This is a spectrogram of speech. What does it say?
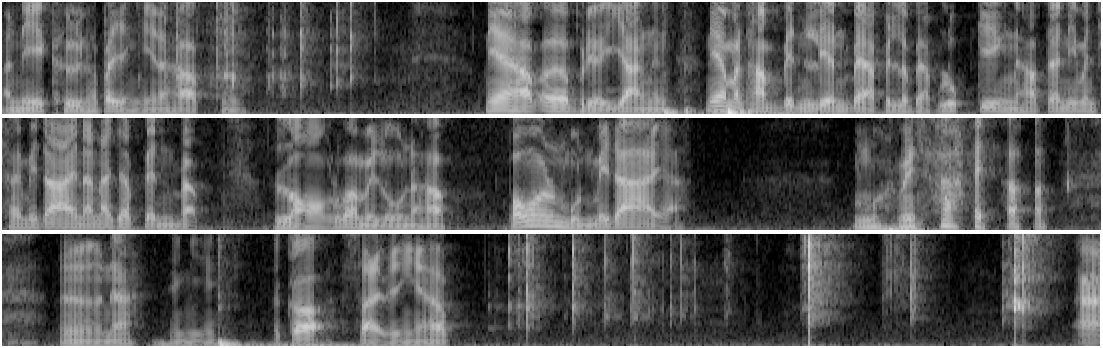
อันนี้คืนเข้าไปอย่างนี้นะครับนี่เนี่ยครับเออเดี๋ยวอีกอย่างหนึ่งเนี่ยมันทำเป็นเรียนแบบเป็นระแบบลูกกิ้งนะครับ แต่นี่มันใช้ไม่ได้นะน่าจะเป็นแบบหลอกหรือเปล่าไม่รู้นะครับ เพราะว่ามันหมุนไม่ได้อะมันหมุนไม่ได้อะเออนะ อย่างนี้ แล้วก็ใส่ไปอย่างนี้ครับ อ่า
